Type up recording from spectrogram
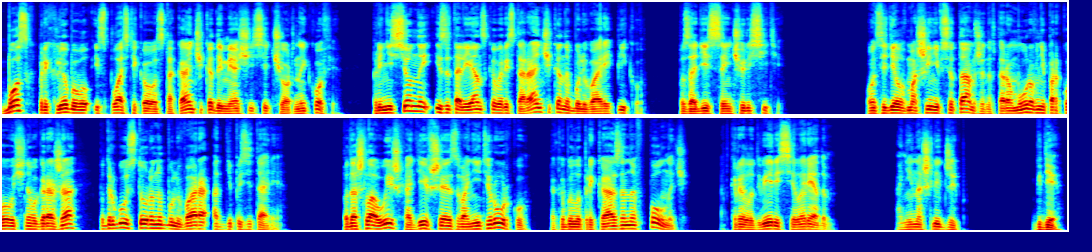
Босх прихлебывал из пластикового стаканчика дымящийся черный кофе, принесенный из итальянского ресторанчика на бульваре Пико, позади Сенчури-Сити. Он сидел в машине все там же, на втором уровне парковочного гаража, по другую сторону бульвара от депозитария. Подошла Уиш, ходившая звонить Рурку, как и было приказано, в полночь. Открыла дверь и села рядом. Они нашли джип. Где?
